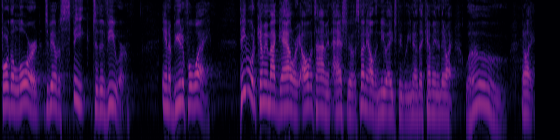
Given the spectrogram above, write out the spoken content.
for the Lord to be able to speak to the viewer in a beautiful way. People would come in my gallery all the time in Asheville. It's funny, all the new age people, you know, they come in and they're like, whoa. They're like,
